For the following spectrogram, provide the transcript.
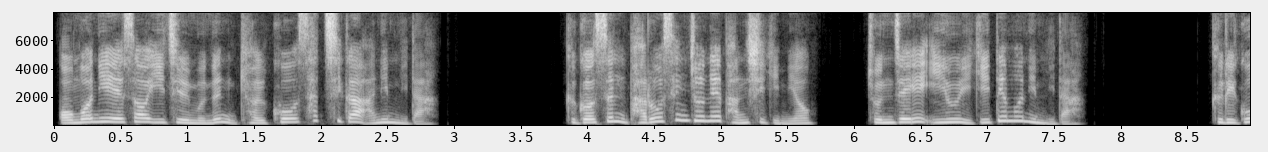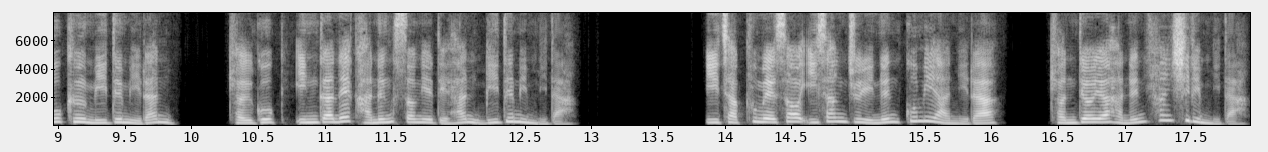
어머니에서 이 질문은 결코 사치가 아닙니다. 그것은 바로 생존의 방식이며 존재의 이유이기 때문입니다. 그리고 그 믿음이란 결국 인간의 가능성에 대한 믿음입니다. 이 작품에서 이상주의는 꿈이 아니라 견뎌야 하는 현실입니다.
